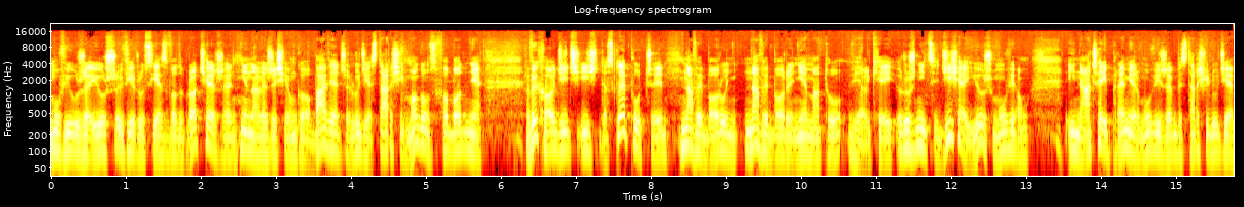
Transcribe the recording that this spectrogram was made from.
mówił, że już wirus jest w odwrocie, że nie należy się go obawiać, że ludzie starsi mogą swobodnie wychodzić, iść do sklepu czy na, wyboru, na wybory. Nie ma tu wielkiej różnicy. Dzisiaj już mówią inaczej. Premier mówi, żeby starsi ludzie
